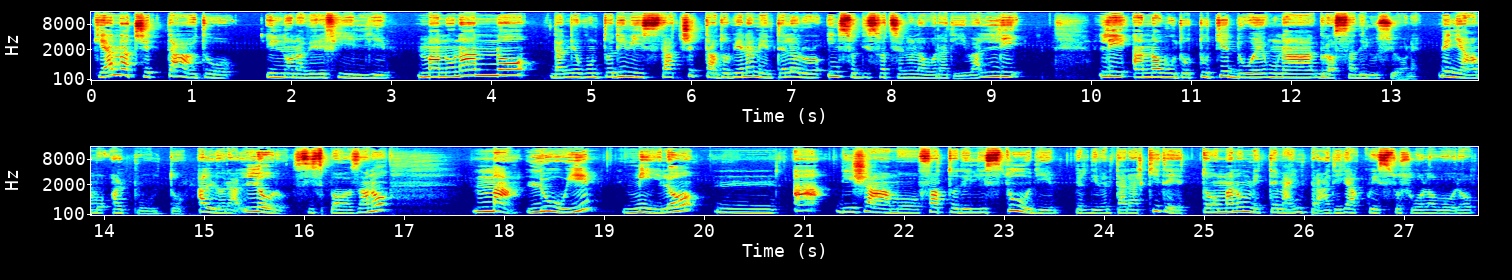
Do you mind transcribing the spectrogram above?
che hanno accettato il non avere figli, ma non hanno, dal mio punto di vista, accettato pienamente la loro insoddisfazione lavorativa. Lì, lì hanno avuto tutti e due una grossa delusione. Veniamo al punto. Allora, loro si sposano, ma lui, Milo, mh, mm, ha diciamo fatto degli studi per diventare architetto, ma non mette mai in pratica questo suo lavoro.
